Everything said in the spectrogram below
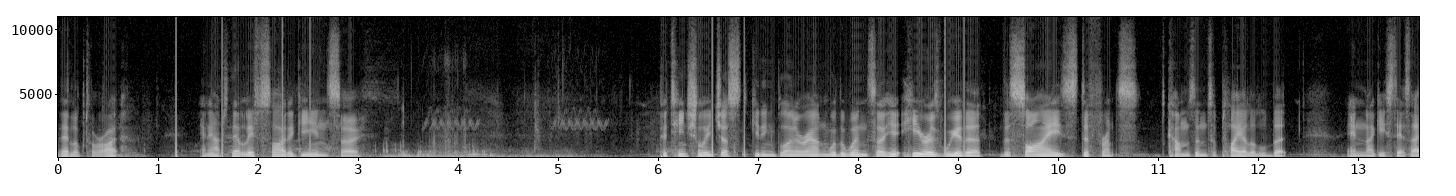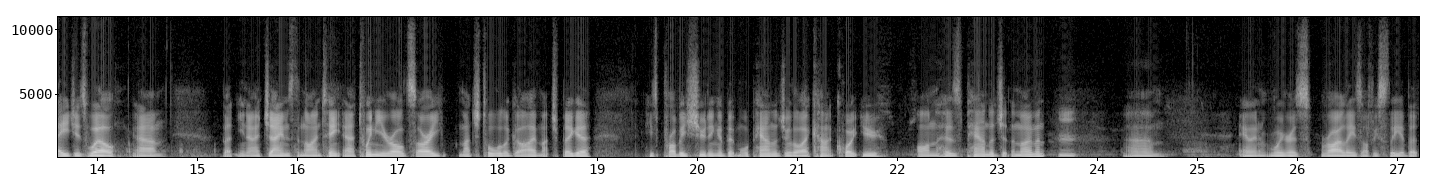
That looked all right. And out to that left side again, so potentially just getting blown around with the wind. So he, here is where the, the size difference comes into play a little bit, and I guess that's age as well. Um, but you know, James, the 19, uh, 20 year old, sorry, much taller guy, much bigger. He's probably shooting a bit more poundage, although I can't quote you on his poundage at the moment. Hmm. Um, and whereas Ryley's obviously a bit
